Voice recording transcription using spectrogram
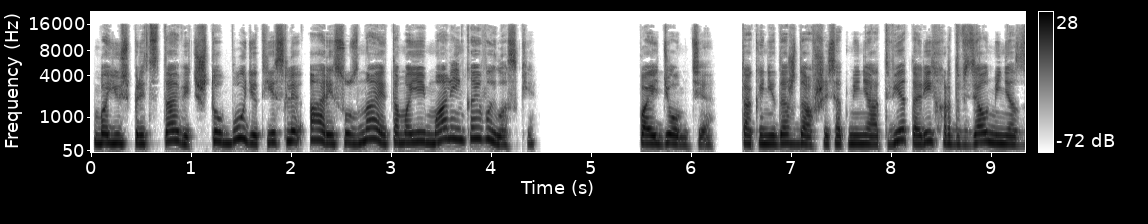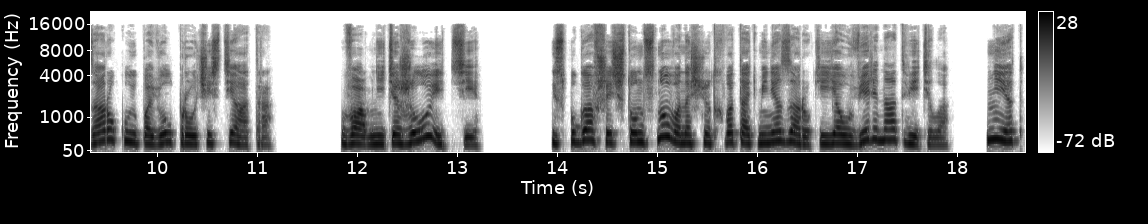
Боюсь представить, что будет, если Арис узнает о моей маленькой вылазке. «Пойдемте». Так и не дождавшись от меня ответа, Рихард взял меня за руку и повел прочь из театра. Вам не тяжело идти?» Испугавшись, что он снова начнет хватать меня за руки, я уверенно ответила «Нет».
